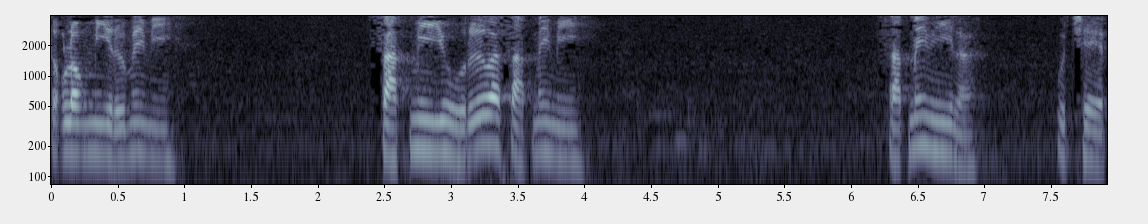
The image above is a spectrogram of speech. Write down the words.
ตกลงมีหรือไม่มี สัตว์มีอยู่หรือว่าสัตว์ไม่มี สัตว์ไม่มีเหรออุเฉด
